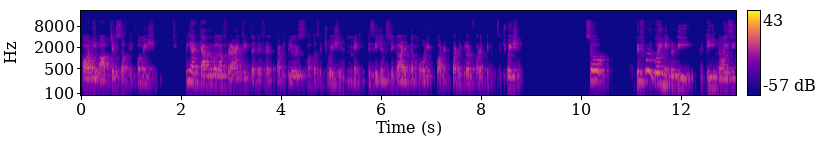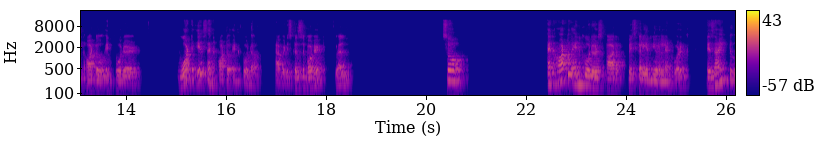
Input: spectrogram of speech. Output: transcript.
or the objects of information. We are capable of ranking the different particulars of a situation and making decisions regarding the more important particular for a given situation. So before going into the denoising autoencoder, what is an autoencoder? Have we discussed about it? Well, so an autoencoders are basically a neural network designed to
